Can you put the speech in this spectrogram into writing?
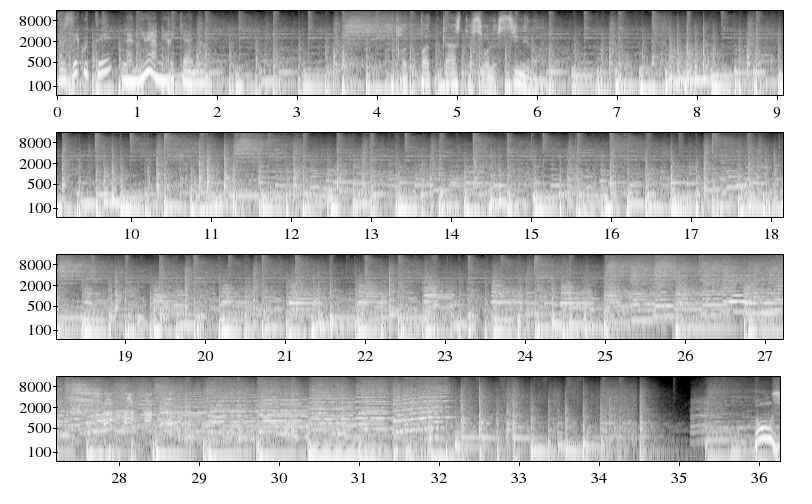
Vous écoutez La Nuit américaine. Votre podcast sur le cinéma.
